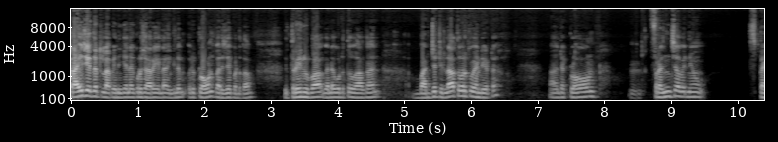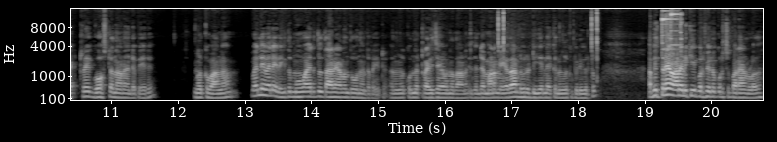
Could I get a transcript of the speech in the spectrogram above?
ട്രൈ ചെയ്തിട്ടില്ല. അപ്പോൾ എനിക്കതിനെക്കുറിച്ച് അറിയില്ല. എങ്കിലും ഒരു ക്ലോൺ പരിചയപ്പെടുത്താം. ഇത്രയും രൂപ വില കൊടുത്ത് വാങ്ങാൻ ബഡ്ജറ്റ് ഇല്ലാത്തവർക്ക് വേണ്ടിയിട്ട് അതിന്റെ clone French Avenue Spectre Ghost എന്നാണ് അതിന്റെ പേര്. നിങ്ങൾക്ക് വാങ്ങാം. വലിയ വിലയില്ല. ഇത് മൂവായിരത്തിൽ താഴെയാണെന്ന് തോന്നുന്നുണ്ട് റേറ്റ് അത് നിങ്ങൾക്കൊന്ന് ട്രൈ ചെയ്യാവുന്നതാണ്. ഇതിന്റെ മണം ഏതാണ്ട് ഒരു ഡി എൻ എ ഒക്കെ നിങ്ങൾക്ക് പിടികിട്ടും. അപ്പോൾ ഇത്രയുമാണ് എനിക്ക് ഈ പെർഫ്യൂമിനെ കുറിച്ച് പറയാനുള്ളത്.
